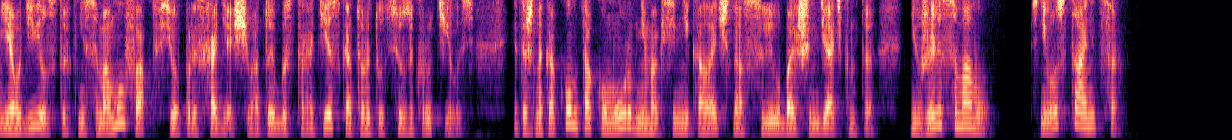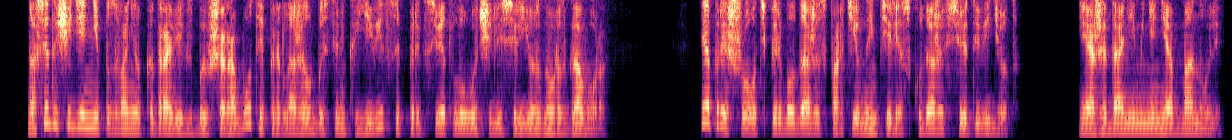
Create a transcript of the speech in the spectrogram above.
Я удивился только не самому факту всего происходящего, а той быстроте, с которой тут все закрутилось. Это ж на каком таком уровне Максим Николаевич нас слил большим дядькам-то? Неужели самому? С него станется. На следующий день мне позвонил кадровик с бывшей работы и предложил быстренько явиться перед светлой очи серьезного разговора. Я пришел, теперь был даже спортивный интерес, куда же все это ведет. И ожидания меня не обманули.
